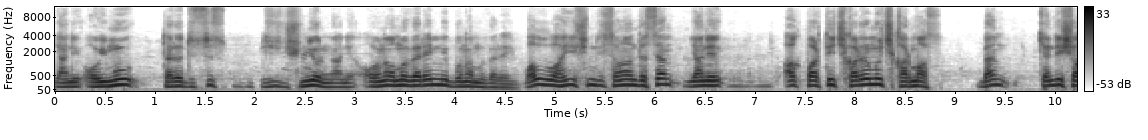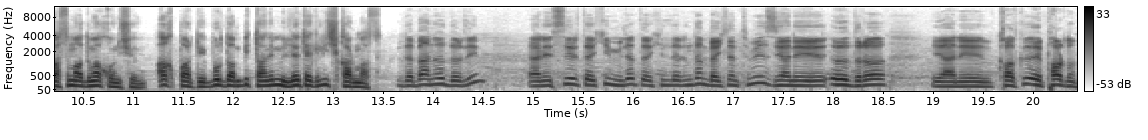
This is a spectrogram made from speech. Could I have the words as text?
yani oyumu tereddütsüz düşünüyorum yani ona mı vereyim mi buna mı vereyim? Vallahi şimdi sana desem yani AK Parti çıkarır mı çıkarmaz. Ben kendi şahsım adıma konuşuyorum. AK Parti buradan bir tane milletvekili çıkarmaz. de ben Iğdırlıyım. Yani Siirt'teki milletvekillerinden beklentimiz yani Iğdır'a yani katkı e, pardon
